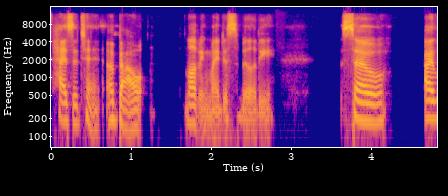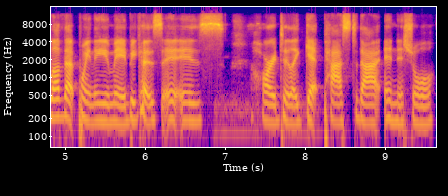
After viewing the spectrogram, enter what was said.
hesitant about loving my disability. So I love that point that you made because it is hard to like get past that initial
